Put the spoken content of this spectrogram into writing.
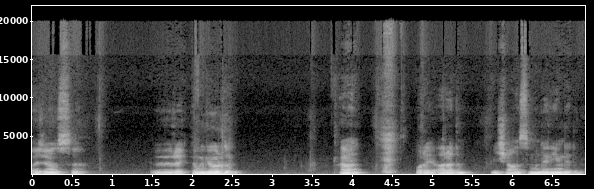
ajansı reklamı gördüm. Hemen orayı aradım. Bir şansımı deneyeyim dedim.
